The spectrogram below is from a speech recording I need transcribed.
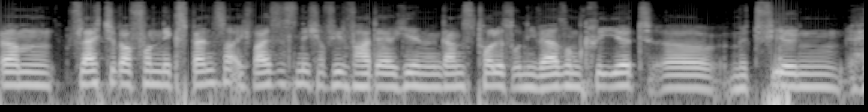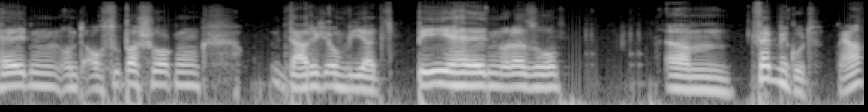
Ähm, vielleicht sogar von Nick Spencer, ich weiß es nicht. Auf jeden Fall hat er hier ein ganz tolles Universum kreiert äh, mit vielen Helden und auch Superschurken. Dadurch irgendwie als B-Helden oder so. Ähm, gefällt mir gut, ja.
